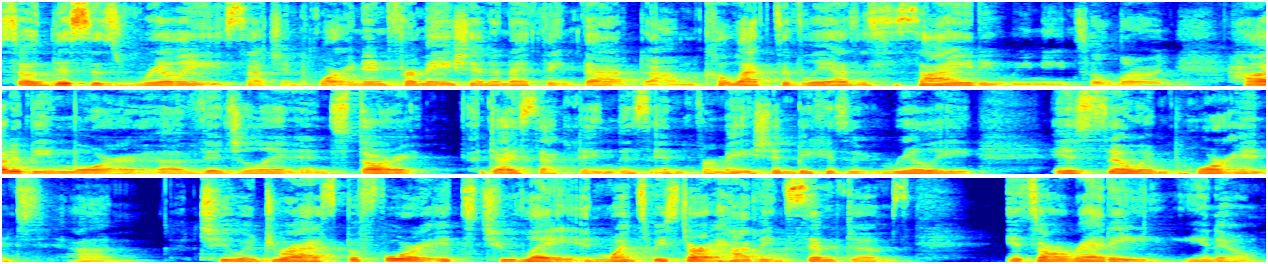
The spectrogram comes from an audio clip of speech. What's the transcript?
so this is really such important information, and I think that um, collectively as a society, we need to learn how to be more uh, vigilant and start dissecting this information because it really is so important um, to address before it's too late. And once we start having symptoms, it's already you know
